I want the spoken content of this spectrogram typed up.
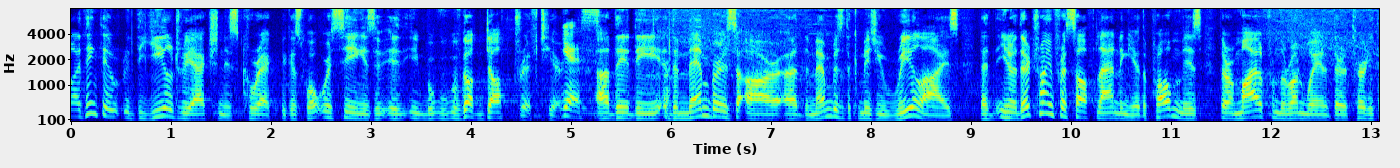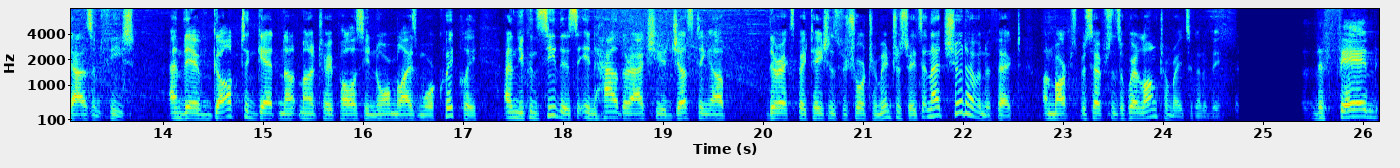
Well, I think the, the yield reaction is correct because what we're seeing is it, it, we've got dot drift here. Yes. Uh, the, the, the members are uh, the members of the committee realize that you know they're trying for a soft landing here. The problem is they're a mile from the runway and they're 30,000 feet. And they've got to get monetary policy normalized more quickly. And you can see this in how they're actually adjusting up their expectations for short term interest rates. And that should have an effect on markets' perceptions of where long term rates are going to be. The Fed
